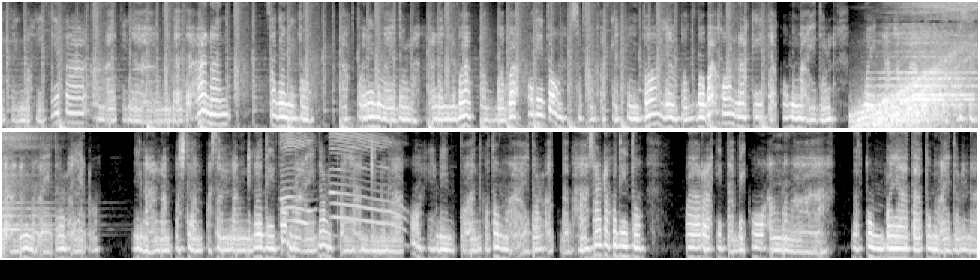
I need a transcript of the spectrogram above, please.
ating makikita, ang ating ah, madadaanan sa ganito. Actually mga idol, alam niyo ba, pagbaba ko dito, sa pag-akit ko ito, yan, pagbaba ko, nakita ko mga idol, may nakabawa sa daanan mga idol, ayan o. Nilalampas-lampasan lang nila dito mga idol, kaya ang ginawa ko, hinintuan ko to mga idol, at nag-hazard ako dito para itabi ko ang mga natumba yata to mga idol na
